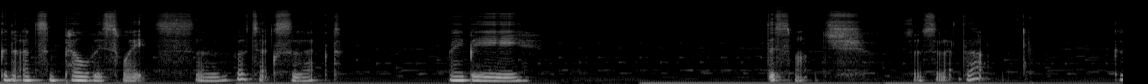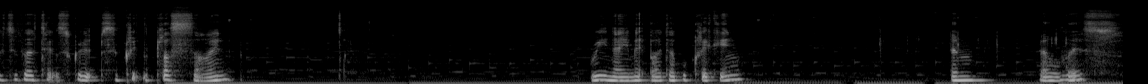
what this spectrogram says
going to add some pelvis weights, so vertex select. Maybe this much. So select that. Go to vertex groups and click the plus sign. Rename it by double clicking. M pelvis.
